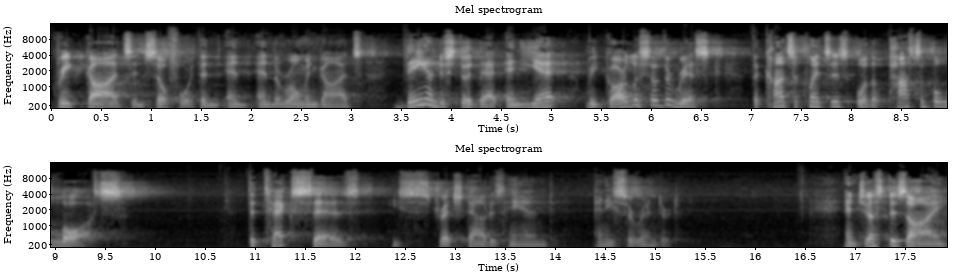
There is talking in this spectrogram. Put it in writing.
Greek gods and so forth, and, and, and the Roman gods. They understood that, and yet, regardless of the risk, the consequences, or the possible loss, the text says he stretched out his hand and he surrendered. And just as I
